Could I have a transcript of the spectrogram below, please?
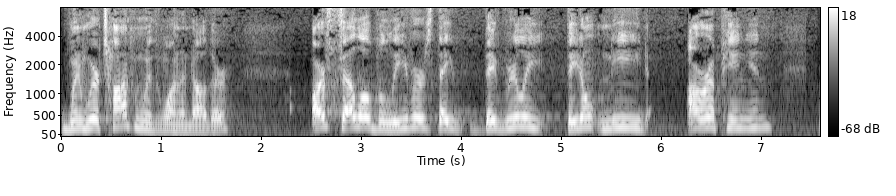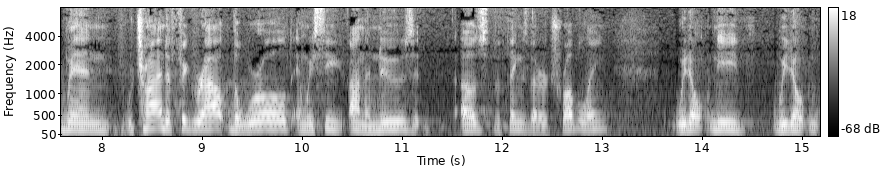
when we're talking with one another, our fellow believers, they, they really they don't need our opinion when we're trying to figure out the world and we see on the news those the things that are troubling. We don't need we don't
